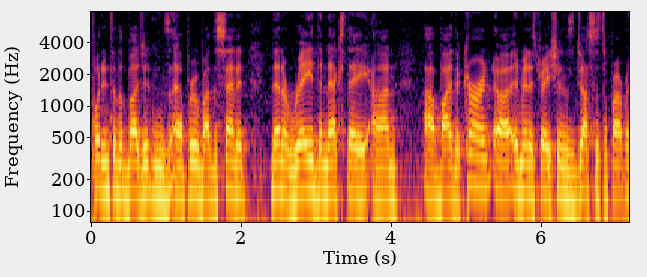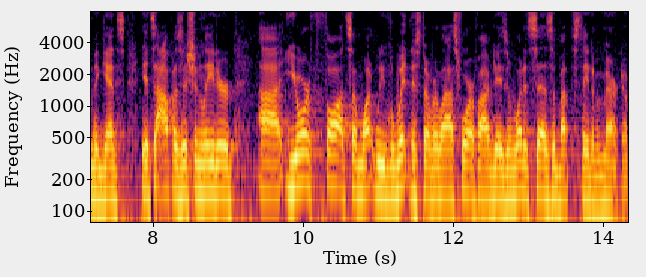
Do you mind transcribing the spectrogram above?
put into the budget and approved by the Senate. Then a raid the next day on uh, by the current uh, administration's Justice Department against its opposition leader. Uh, your thoughts on what we've witnessed over the last four or five days and what it says about the state of America?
